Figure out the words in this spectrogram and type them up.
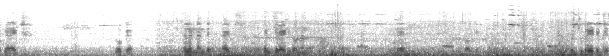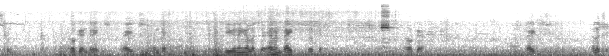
Okay right okay. వెళ్ళండి అంతే. రైట్ కొంచెం రైట్గా ఉండండి. అంతే. ఓకే. కొంచెం రైట్ వచ్చేసుకోండి. ఓకే అండి రైట్ రైట్ అంతే. ఈ విధంగా వెళ్ళొచ్చు వెళ్ళండి రైట్ ఓకే. ఓకే. రైట్. వెళ్ళొచ్చు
